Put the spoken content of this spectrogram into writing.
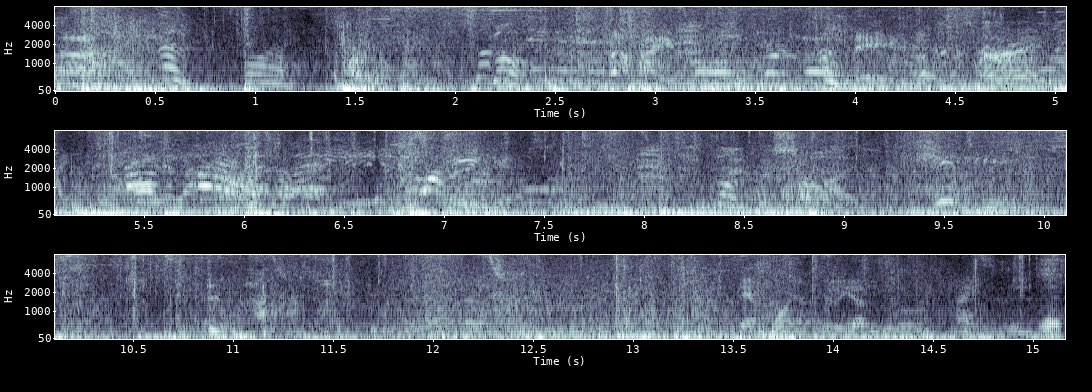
Ah. Yes.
